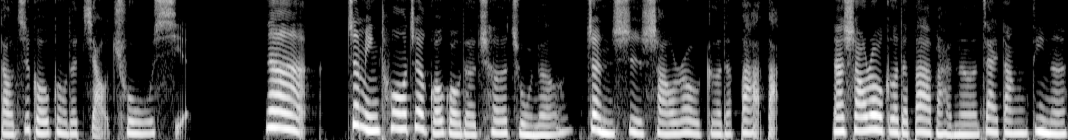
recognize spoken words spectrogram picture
导致狗狗的脚出血。那这名拖着狗狗的车主呢，正是烧肉哥的爸爸。那烧肉哥的爸爸呢，在当地呢，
